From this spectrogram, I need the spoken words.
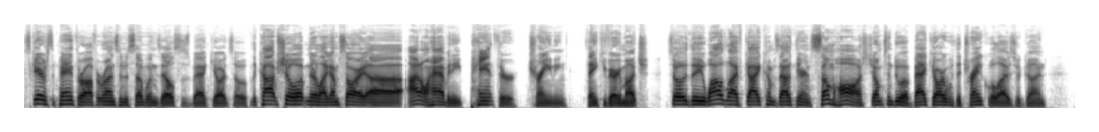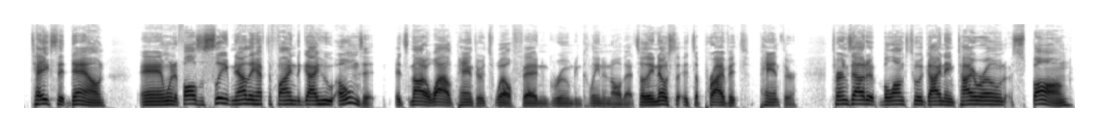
scares the panther off. It runs into someone else's backyard. So the cops show up and they're like, I'm sorry, uh, I don't have any panther training. Thank you very much. So the wildlife guy comes out there and some hoss jumps into a backyard with a tranquilizer gun, takes it down. And when it falls asleep, now they have to find the guy who owns it it's not a wild panther. It's well fed and groomed and clean and all that. So they know it's a private panther. Turns out it belongs to a guy named Tyrone Spong,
